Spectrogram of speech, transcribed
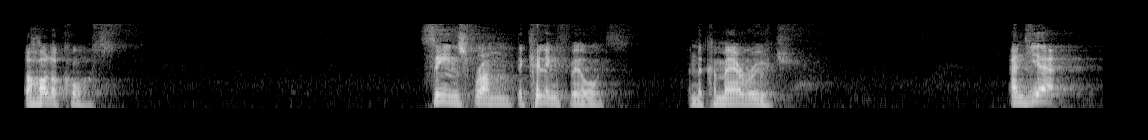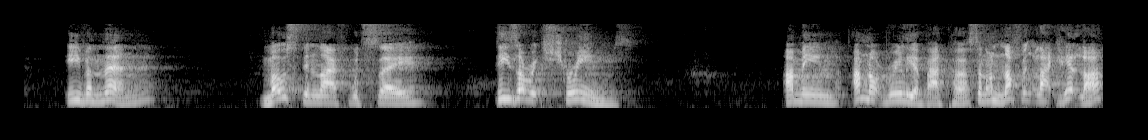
the Holocaust, scenes from the killing fields and the Khmer Rouge. And yet, even then, most in life would say, these are extremes. I mean, I'm not really a bad person. I'm nothing like Hitler.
